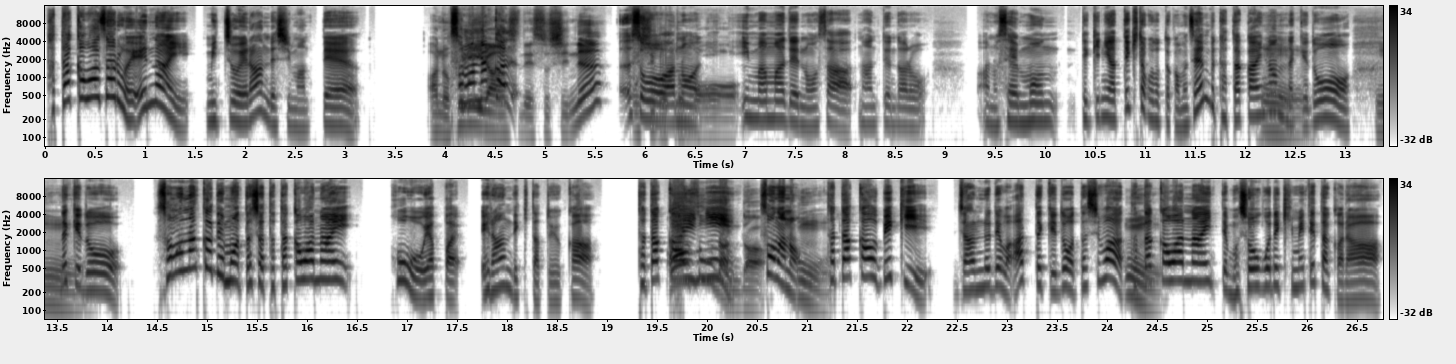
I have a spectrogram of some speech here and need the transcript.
戦わざるを得ない道を選んでしまって、あの、フその中リーランスですしね。そう、あのの、今までのさ、なんて言うんだろう、あの、専門的にやってきたこととかも全部戦いなんだけど、だけ、ど、その中でも私は戦わない方をやっぱ選んできたというか、戦いに、あそうなの、うん。戦うべきジャンルではあったけど、私は戦わないってもう小5で決めてたから、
